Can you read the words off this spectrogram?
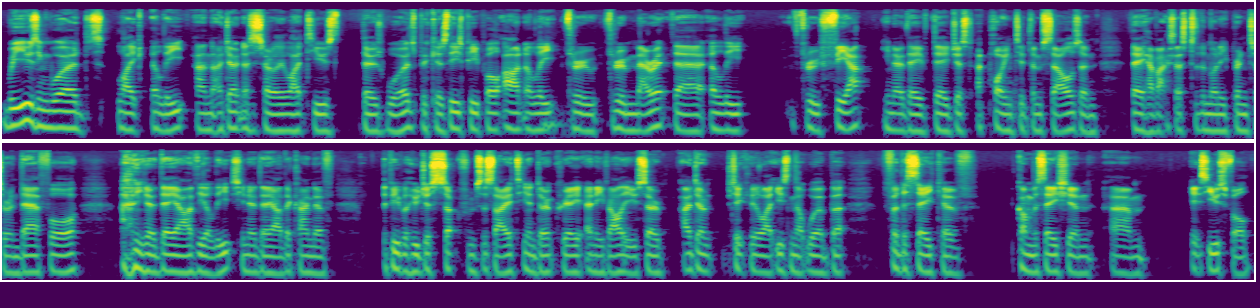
we're using words like elite, and I don't necessarily like to use those words because these people aren't elite through through merit; they're elite through fiat. You know, they've they just appointed themselves and they have access to the money printer, and therefore, you know, they are the elites. You know, they are the kind of the people who just suck from society and don't create any value. So I don't particularly like using that word, but for the sake of conversation, um, it's useful.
